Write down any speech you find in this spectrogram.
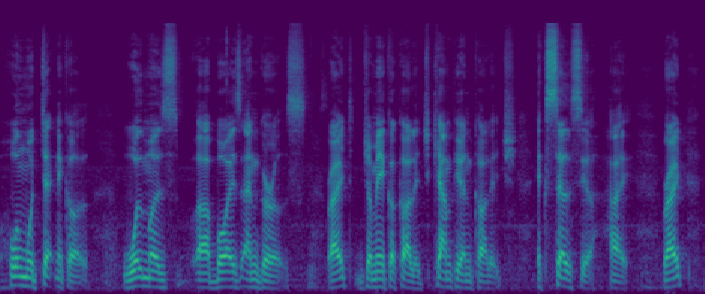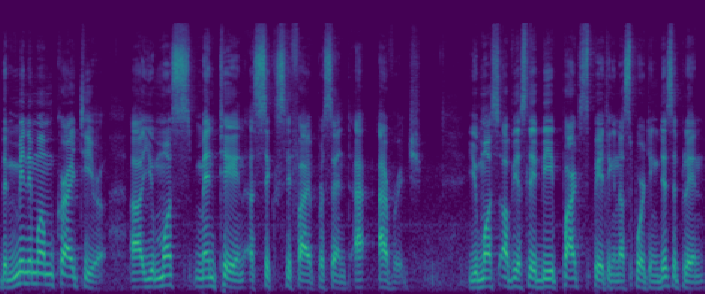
Holmwood Technical, Wolmer's uh, Boys and Girls, right? Jamaica College, Campion College, Excelsior High, right? The minimum criteria, uh, you must maintain a 65% a- average. You must obviously be participating in a sporting discipline,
